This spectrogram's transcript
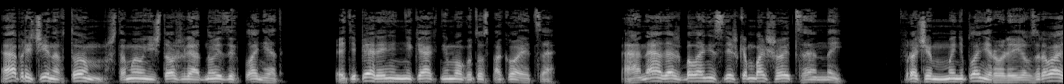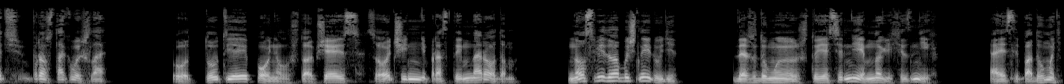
А причина в том, что мы уничтожили одну из их планет и теперь они никак не могут успокоиться. Она даже была не слишком большой ценной. Впрочем, мы не планировали ее взрывать, просто так вышло. Вот тут я и понял, что общаюсь с очень непростым народом. Но с виду обычные люди. Даже думаю, что я сильнее многих из них. А если подумать,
